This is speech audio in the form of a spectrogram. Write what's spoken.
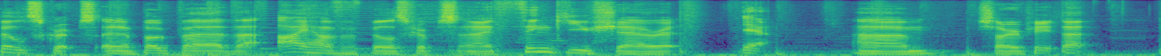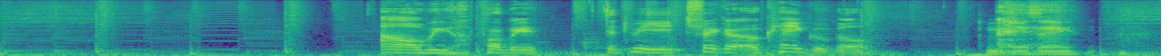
build scripts and a bugbear that I have of build scripts, and I think you share it. Yeah. Um, shall I repeat that? Oh, we probably did we trigger OK Google? Amazing.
